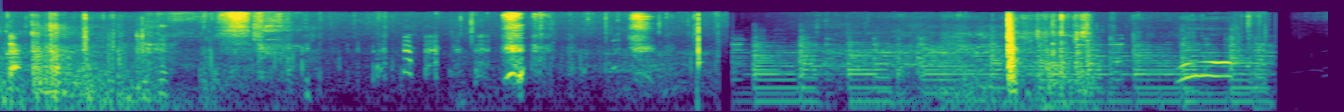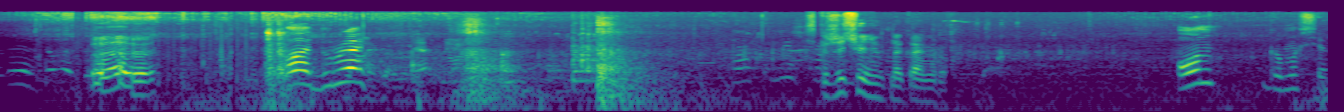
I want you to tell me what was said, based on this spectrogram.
сука! А, дурак! Скажи что-нибудь на камеру. Он гомосек.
